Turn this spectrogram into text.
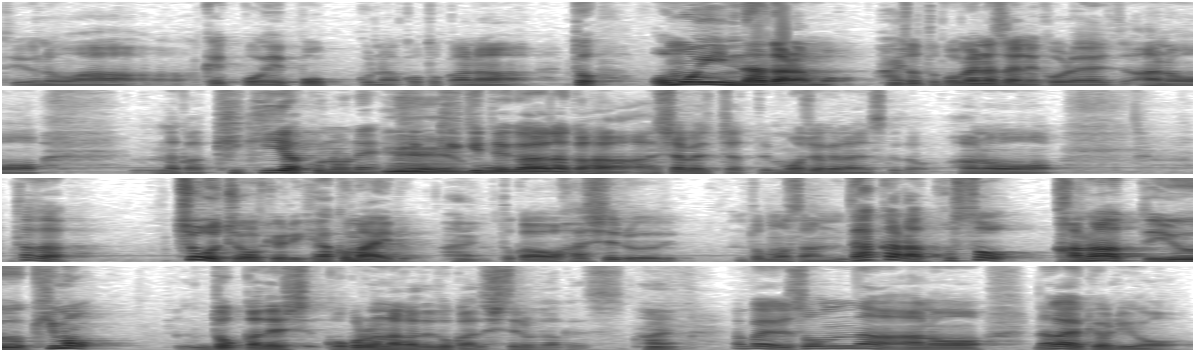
ていうのは結構エポックなことかなと思いながらも、はい。ちょっとごめんなさいねこれあのなんか聞き役のね、聞き手がなんかは喋っちゃって申し訳ないんですけどあのただ超長距離100マイルはい。とかを走るともさんだからこそかなっていう気もどっかでし心の中でどっかでしてるわけです。はい。やっぱりそんなあの長い距離を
